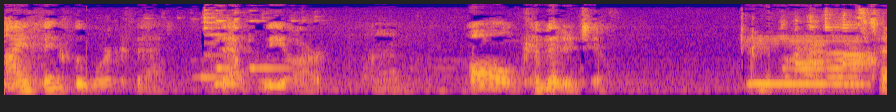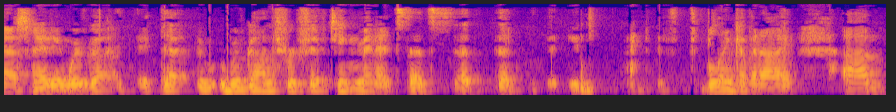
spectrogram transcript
I think the work that that we are um, all committed to. It's fascinating. We've got that, we've gone through 15 minutes. That's that, that it's blink of an eye. Um,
